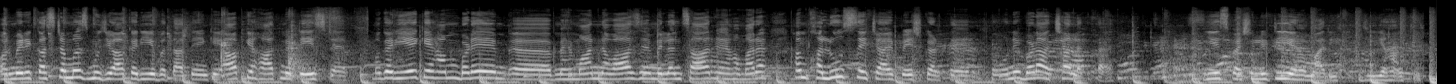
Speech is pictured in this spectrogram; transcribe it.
और मेरे कस्टमर्स मुझे आकर ये बताते हैं कि आपके हाथ में टेस्ट है। मगर ये कि हम बड़े मेहमान नवाज़ हैं, मिलनसार हैं, हमारा, हम खलूस से चाय पेश करते हैं तो उन्हें बड़ा अच्छा लगता है। ये स्पेशलिटी है हमारी जी यहाँ की।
